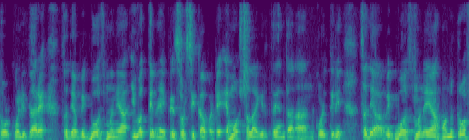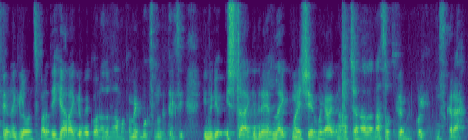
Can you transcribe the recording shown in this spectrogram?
ತೋಡ್ಕೊಂಡಿದ್ದಾರೆ. ಸದ್ಯ ಬಿಗ್ ಬಾಸ್ ಮನೆಯ ಇವತ್ತಿನ ಎಪಿಸೋಡ್ ಸಿಕ್ಕಾಪಟ್ಟೆ ಎಮೋಷನಲ್ ಆಗಿರುತ್ತೆ ಅಂತ ನಾನು ಅನ್ಕೊಳ್ತೀನಿ. ಸದ್ಯ ಬಿಗ್ ಬಾಸ್ ಮನೆಯ ಒಂದು ಟ್ರೋಫಿಯನ್ನ ಗೆಲ್ಲುವಂತ ಸ್ಪರ್ಧಿ ಯಾರಾಗಿರ್ಬೇಕು ಅನ್ನೋದನ್ನ ನಮ್ಮ ಕಮೆಂಟ್ ಬಾಕ್ಸ್ ಮೂಲಕ ತಿಳಿಸಿ. ಈ ವಿಡಿಯೋ ಇಷ್ಟ ಆಗಿದ್ರೆ ಲೈಕ್ ಮಾಡಿ ಶೇರ್ ಮಾಡಿ, ಹಾಗೆ ನಮ್ಮ ಚಾನಲ್ ಅನ್ನ ಸಬ್ಸ್ಕ್ರೈಬ್ ಮಾಡ್ಕೊಳ್ಳಿ. ನಮಸ್ಕಾರ.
